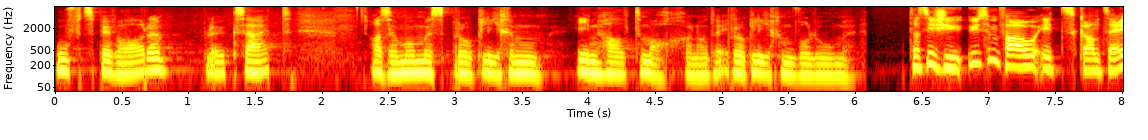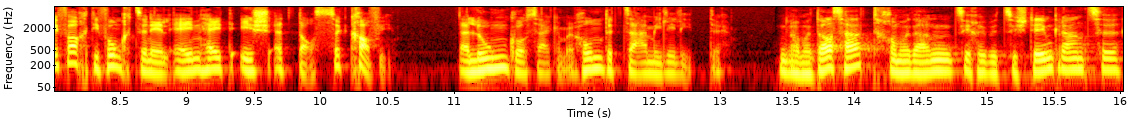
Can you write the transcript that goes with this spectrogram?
aufzubewahren, blöd gesagt. Also muss man es pro gleichem Inhalt machen oder pro gleichem Volumen. Das ist in unserem Fall jetzt ganz einfach. Die funktionelle Einheit ist eine Tasse Kaffee. Ein Lungo, sagen wir, 110 Milliliter. Und wenn man das hat, kann man dann sich über die Systemgrenzen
